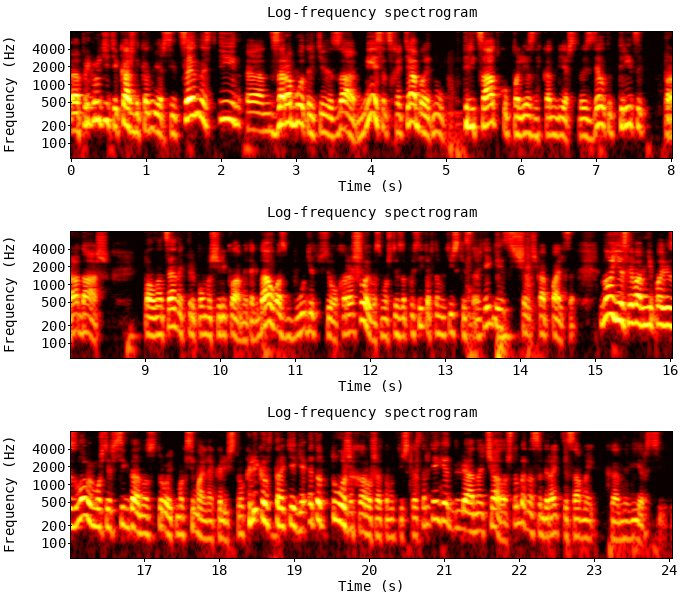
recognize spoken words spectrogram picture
э, прикрутите каждой конверсии ценность и э, заработайте за месяц хотя бы, ну, тридцатку полезных конверсий. То есть сделайте 30 продаж полноценных при помощи рекламы. Тогда у вас будет все хорошо, и вы сможете запустить автоматические стратегии с щелчка пальца. Но если вам не повезло, вы можете всегда настроить максимальное количество кликов в стратегии. Это тоже хорошая автоматическая стратегия для начала, чтобы насобирать те самые конверсии.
